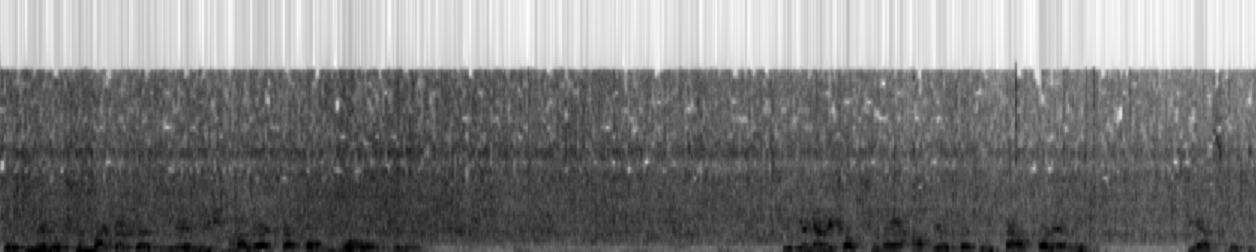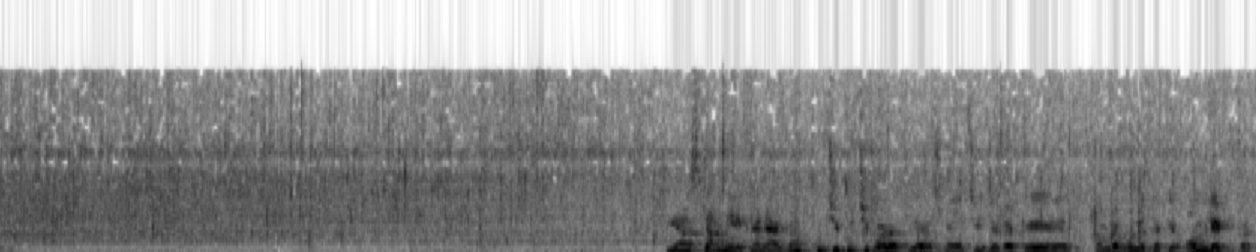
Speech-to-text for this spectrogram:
প্রথমে রসুন বাটাটা দিলে বেশ ভালো একটা গন্ধ বেরোয়। সেই জন্য আমি সবসময় আগে ওটা দিই, তারপরে আমি পেঁয়াজটা দিই। পেঁয়াজটা আমি এখানে একদম কুচি কুচি করা পেঁয়াজ নিয়েছি, যেটাকে আমরা বলে থাকি অমলেট কাট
